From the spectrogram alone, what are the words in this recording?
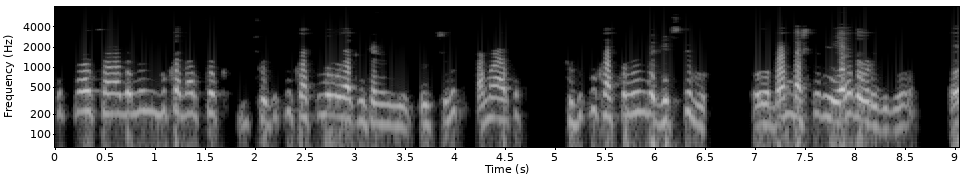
futbol sahalarının bu kadar çok çocukluk hastalığı olarak ırkçılık ama artık çocukluk hastalığını da geçti bu. E, bambaşka bir yere doğru gidiyor. E,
